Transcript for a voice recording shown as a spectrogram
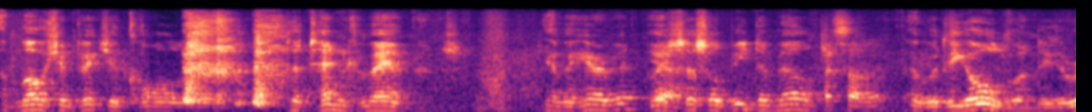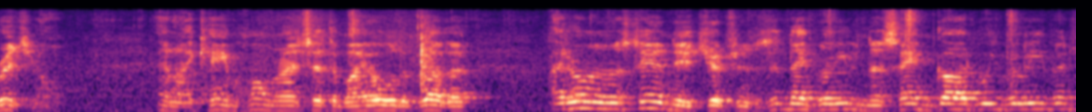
A motion picture called uh, The Ten Commandments. You ever hear of it? By Yeah. Cecil B. DeMille? I saw it. uh, with the old one, the original. And I came home and I said to my older brother, I don't understand the Egyptians. Didn't they believe in the same God we believe in?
